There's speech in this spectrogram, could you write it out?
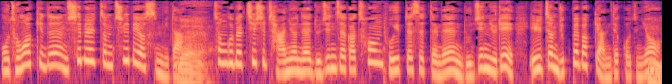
어, 정확히는 11.7배였습니다. 네. 1974년에 누진제가 처음 도입됐을 때는 누진율이 1.6배밖에 안 됐거든요.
